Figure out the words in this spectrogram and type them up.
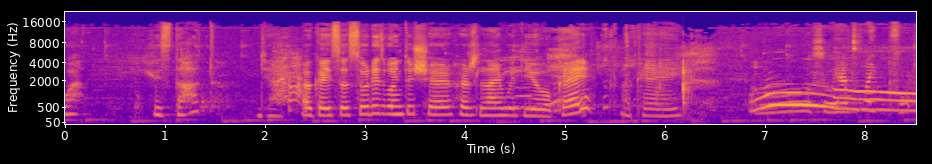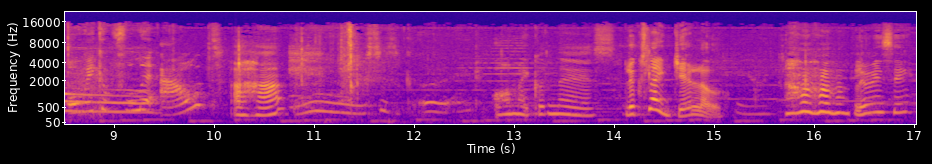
What is that? Yeah. Okay, so Suri is going to share her slime with you, okay? Okay. Oh, so we have to like pull, oh, we can pull it out? Uh huh. Ooh, this is good. Oh my goodness. Looks like jello. Let me see.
